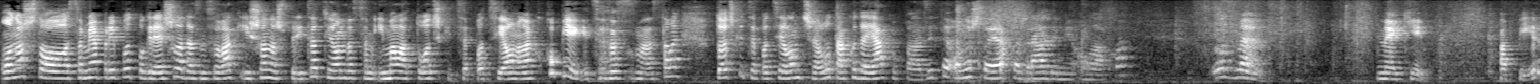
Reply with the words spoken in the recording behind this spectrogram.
Ono što sam ja prvi put pogrešila da sam se ovak išla našpricati i onda sam imala točkice po cijelom, onako ko pjegice da su nastale, točkice po cijelom čelu, tako da jako pazite. Ono što ja sad radim je ovako. Uzmem neki papir,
